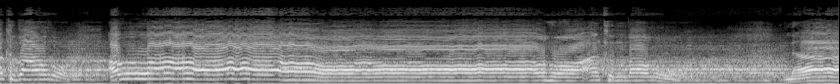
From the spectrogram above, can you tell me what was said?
أكبر. الله أكبر. لا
